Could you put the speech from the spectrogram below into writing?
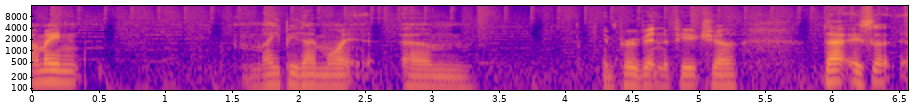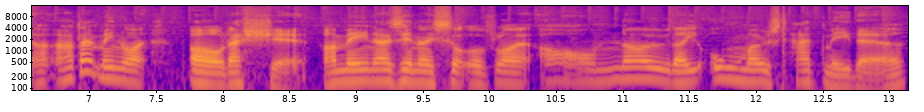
I mean, maybe they might um, improve it in the future. That is, a, I don't mean like, oh, that's shit. I mean, as in a sort of like, oh no, they almost had me there.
